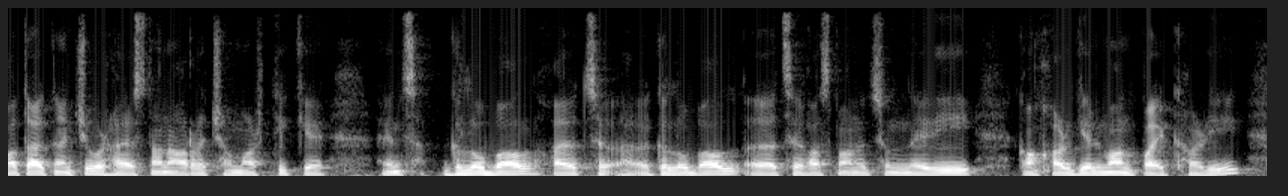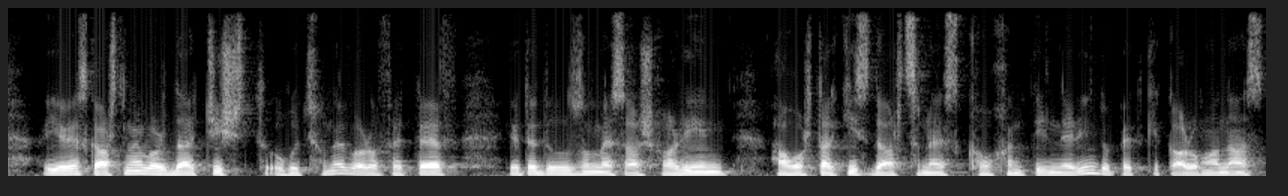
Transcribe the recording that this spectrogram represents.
պատահական չի որ Հայաստանը առաջամարտիկ է հենց գլոբալ հայոց գլոբալ ցեղասպանությունների կանխարգելման պայքարի եւ ես կարծում եմ որ դա ճիշտ ուղղություն է որովհետեւ եթե դու ուզում ես աշխարհին հաղորդակից դարձնես քո խնդիրներին դու պետք է կարողանաս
